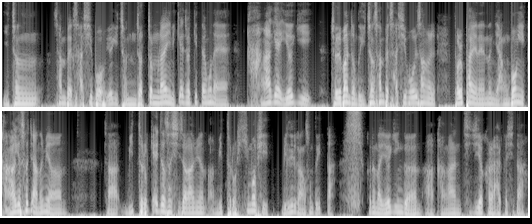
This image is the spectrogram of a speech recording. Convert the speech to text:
2345 여기 전저점 라인이 깨졌기 때문에 강하게 여기 절반 정도 2345 이상을 돌파해내는 양봉이 강하게 서지 않으면 자 밑으로 깨져서 시작하면 어, 밑으로 힘없이 밀릴 가능성도 있다. 그러나 여기 인근 아, 강한 지지 역할을 할 것이다.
